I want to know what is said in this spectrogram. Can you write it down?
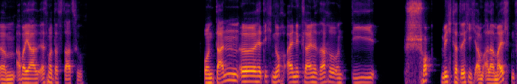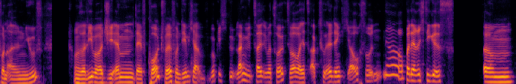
Ähm, aber ja, erstmal das dazu. Und dann äh, hätte ich noch eine kleine Sache und die schockt mich tatsächlich am allermeisten von allen News. Unser lieber GM Dave Caldwell, von dem ich ja wirklich lange Zeit überzeugt war, aber jetzt aktuell denke ich auch so, ja, ob er der Richtige ist. Ähm,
